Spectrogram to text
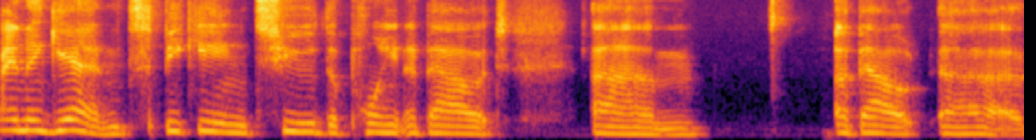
and again speaking to the point about um, about uh,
